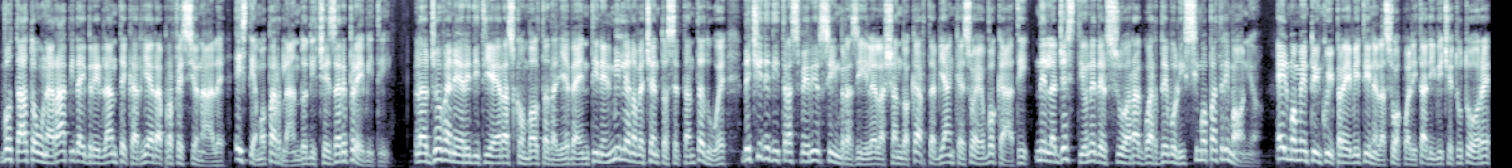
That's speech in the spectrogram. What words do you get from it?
votato una rapida e brillante carriera professionale, e stiamo parlando di Cesare Previti. La giovane ereditiera, sconvolta dagli eventi, nel 1972 decide di trasferirsi in Brasile lasciando a carta bianca ai suoi avvocati nella gestione del suo ragguardevolissimo patrimonio. È il momento in cui Previti, nella sua qualità di vice tutore,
